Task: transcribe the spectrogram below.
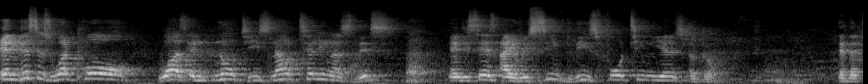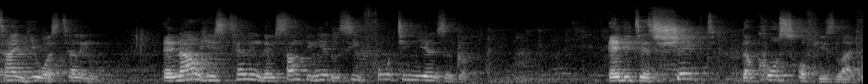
And this is what Paul was. And note, he's now telling us this. And he says, I received these 14 years ago. At the time he was telling. And now he's telling them something he had received 14 years ago. And it has shaped the course of his life.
